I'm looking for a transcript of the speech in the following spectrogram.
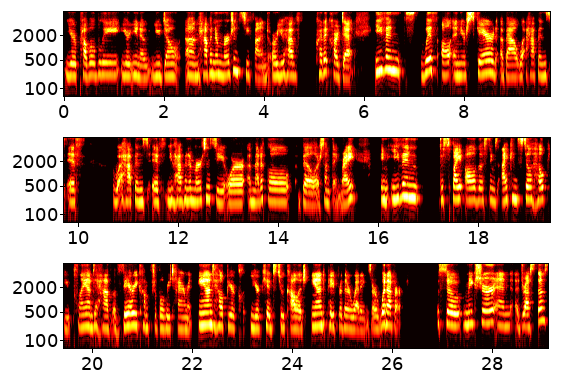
you're probably you're you know you don't um, have an emergency fund or you have credit card debt even with all and you're scared about what happens if what happens if you have an emergency or a medical bill or something right and even despite all of those things i can still help you plan to have a very comfortable retirement and help your your kids through college and pay for their weddings or whatever so make sure and address those.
